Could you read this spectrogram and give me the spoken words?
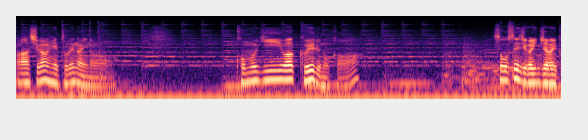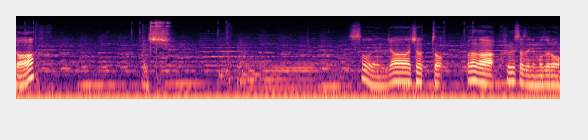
あー志願兵取れないな。小麦は食えるのか？ソーセージがいいんじゃないか？よし。そうだね。じゃあちょっと我がふるさとに戻ろう。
